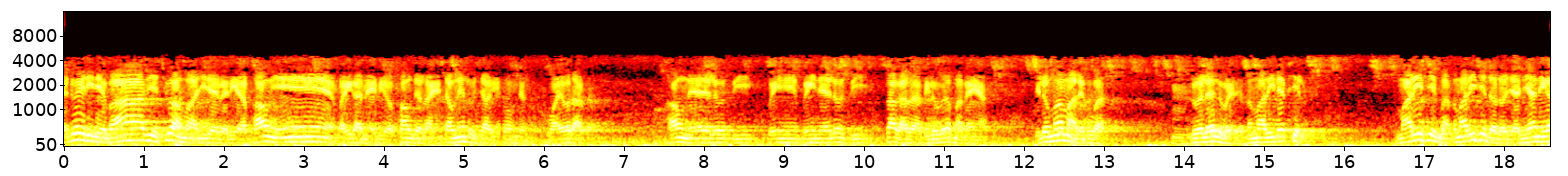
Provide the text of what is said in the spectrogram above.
အတွေ့အထိတွေဘာဖြစ်ကျွတ်မှကြီးတယ်ပဲဒီကဖောင်းရင်ဘိုက်ကနေပြီးတော့ဖောင်းတယ်လိုက်ရင်တောင်းနှင်းလို့ကြားပြီးဖောင်းတယ်ဝါယောဓာပဲဖောင်းတယ်လို့သိပိန်ရင်ပိန်တယ်လို့သိစကားသာဒီလိုပဲမှတ်တိုင်းရဒီလိုမှမှလည်းသူကလွယ်လဲလွယ်တယ်သမာဓိလည်းဖြစ်လို့ မာရီဖြစ်မှာသမာဓိဖြစ်တော့တော့ကြာဉာဏ်တွေက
